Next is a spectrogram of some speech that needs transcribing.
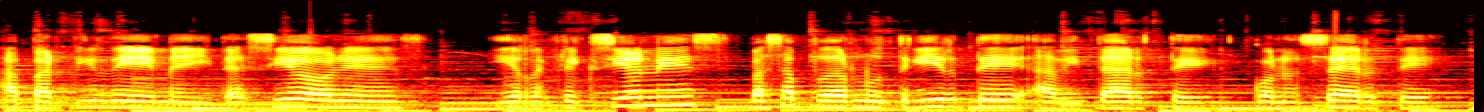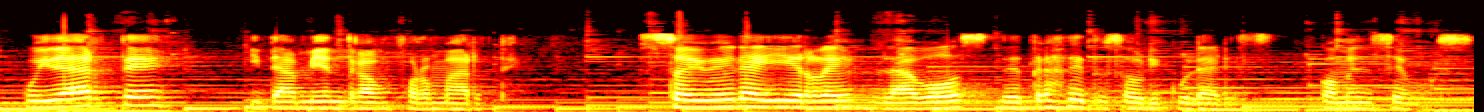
A partir de meditaciones y reflexiones vas a poder nutrirte, habitarte, conocerte, cuidarte y también transformarte. Soy Vera Aguirre, la voz detrás de tus auriculares. Comencemos.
